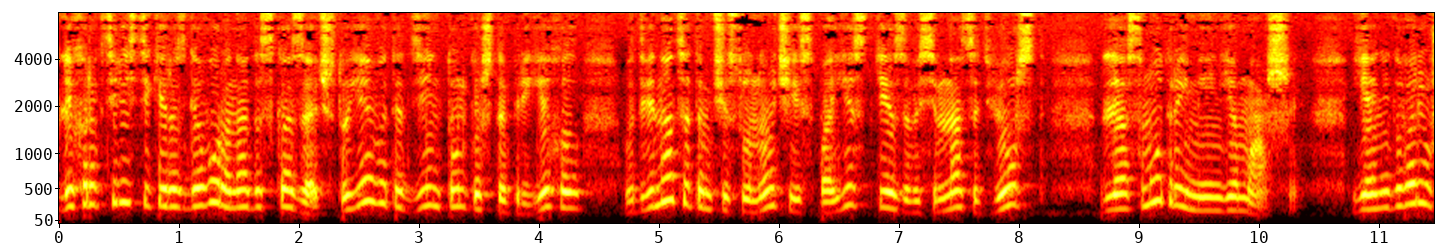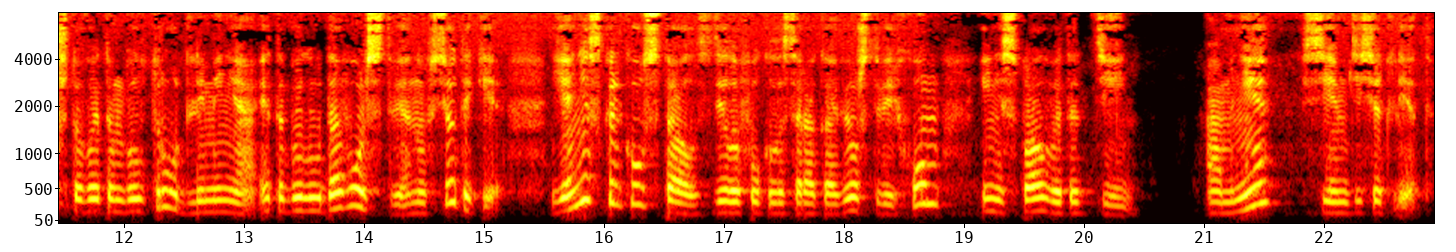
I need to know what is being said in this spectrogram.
Для характеристики разговора надо сказать, что я в этот день только что приехал в двенадцатом часу ночи из поездки за восемнадцать верст для осмотра имения Маши. Я не говорю, что в этом был труд для меня, это было удовольствие, но все-таки я несколько устал, сделав около сорока верст верхом, и не спал в этот день. А мне семьдесят лет.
